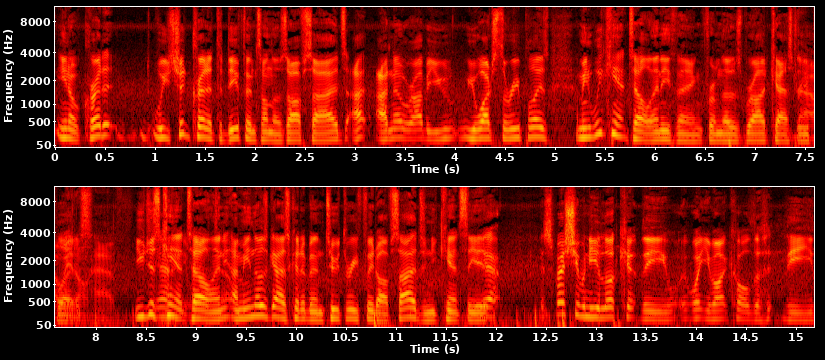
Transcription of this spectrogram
you know, credit we should credit the defense on those offsides. I, I know Robbie, you you watch the replays. I mean, we can't tell anything from those broadcast No, we replays. don't have. You just Yeah. can't tell any. I mean, those guys could have been two, three feet offsides, and you can't see it. Yeah, especially when you look at the what you might call the the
